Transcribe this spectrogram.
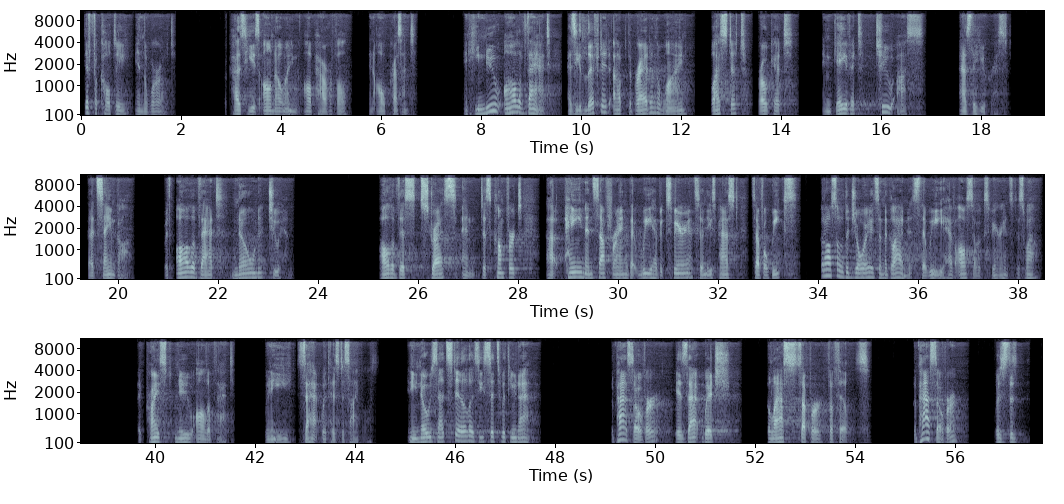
difficulty in the world because he is all knowing, all powerful, and all present. And he knew all of that as he lifted up the bread and the wine, blessed it, broke it, and gave it to us as the Eucharist. That same God, with all of that known to him, all of this stress and discomfort, uh, pain and suffering that we have experienced in these past several weeks, but also the joys and the gladness that we have also experienced as well. That Christ knew all of that when he sat with his disciples. And he knows that still as he sits with you now. The Passover is that which the Last Supper fulfills. The Passover was the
